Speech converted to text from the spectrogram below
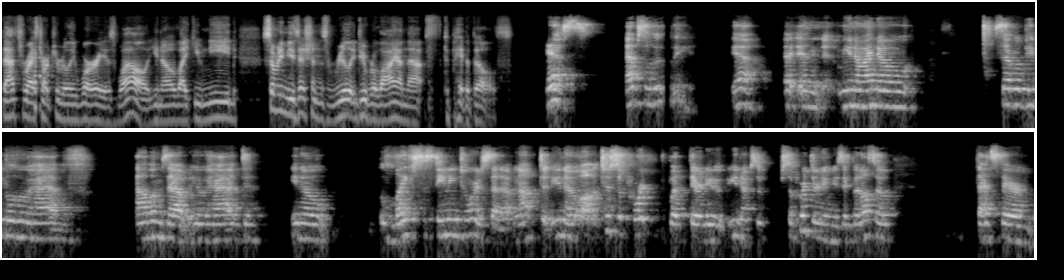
that's where i start to really worry as well you know like you need so many musicians really do rely on that f- to pay the bills Yes, absolutely. Yeah. And, you know, I know several people who have albums out who had, you know, life sustaining tours set up, not to, you know, uh, to support what their new, you know, su- support their new music, but also that's their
